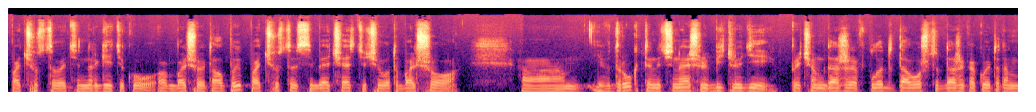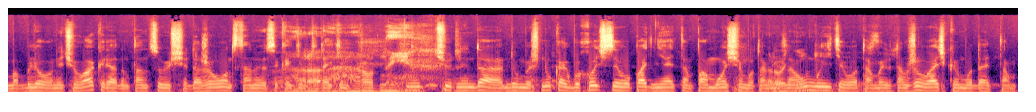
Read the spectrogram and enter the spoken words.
почувствовать энергетику большой толпы, почувствовать себя частью чего-то большого. И вдруг ты начинаешь любить людей. Причем даже вплоть до того, что даже какой-то там облеванный чувак рядом танцующий, даже он становится каким-то таким Родный. ну, чуть ли, да, думаешь, ну, как бы хочется его поднять, там, помочь ему, там, не знаю, Родненький, умыть его, там, или там жвачку ему дать, там,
